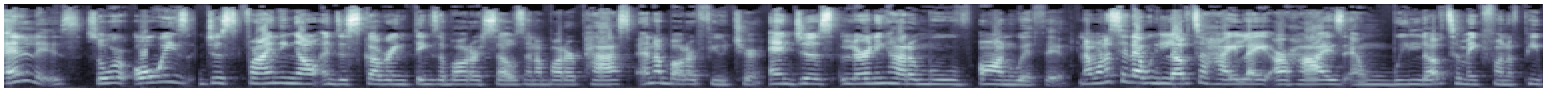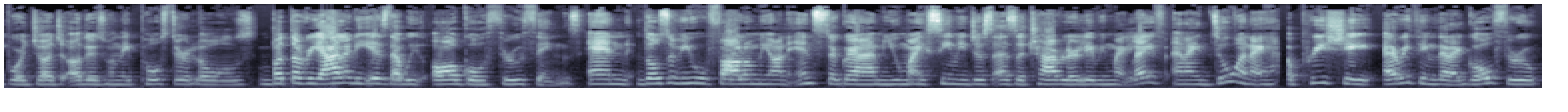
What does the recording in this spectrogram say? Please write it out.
endless. So we're always just finding out and discovering things about ourselves and about our past and about our future and just learning how to move on with it. And I want to say that we love to highlight our highs and we love to make fun of people or judge others when they post their lows. But the reality is that we all go through things. And those of you who follow me on Instagram, you might see me just as a traveler living my life. And I do. And I appreciate everything that I go through.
